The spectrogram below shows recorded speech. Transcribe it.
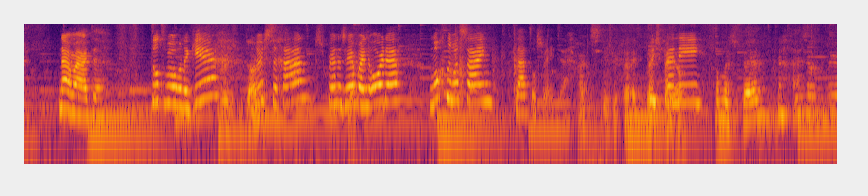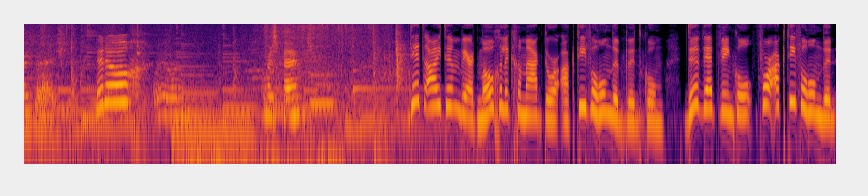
Nou Maarten, tot de volgende keer. Bedankt. Rustig aan. Spen is helemaal in orde. Mocht er wat zijn, laat het ons weten. Hartstikke fijn. Doei. Spenny. Kom maar, Spen. Wat is er gebeurd, meisje? Doei doeg. Hoi, hoi. Kom maar, Spen. Dit item werd mogelijk gemaakt door actievehonden.com, de webwinkel voor actieve honden en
